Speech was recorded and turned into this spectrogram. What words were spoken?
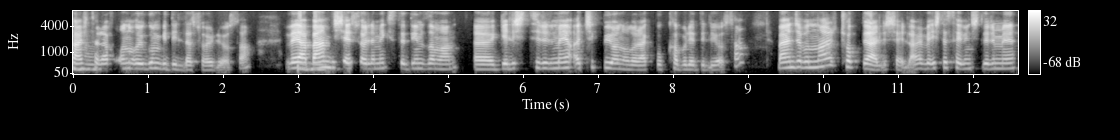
karşı Hı-hı. taraf ona uygun bir dilde söylüyorsa veya Hı-hı. ben bir şey söylemek istediğim zaman e, geliştirilmeye açık bir yön olarak bu kabul ediliyorsa Bence bunlar çok değerli şeyler ve işte sevinçlerimi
